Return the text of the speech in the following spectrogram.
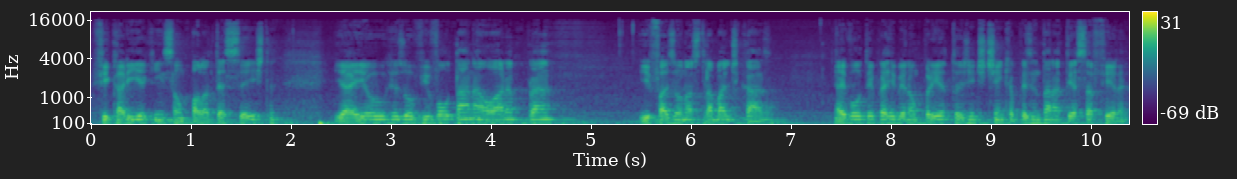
ficaria aqui em São Paulo até sexta, e aí eu resolvi voltar na hora para e fazer o nosso trabalho de casa. Aí voltei para Ribeirão Preto, a gente tinha que apresentar na terça-feira.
